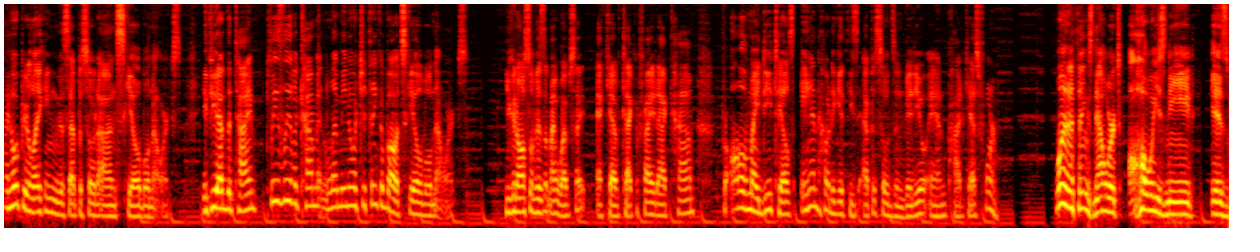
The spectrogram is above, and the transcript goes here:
I hope you're liking this episode on scalable networks. If you have the time, please leave a comment and let me know what you think about scalable networks. You can also visit my website at kevtechify.com for all of my details and how to get these episodes in video and podcast form. One of the things networks always need is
